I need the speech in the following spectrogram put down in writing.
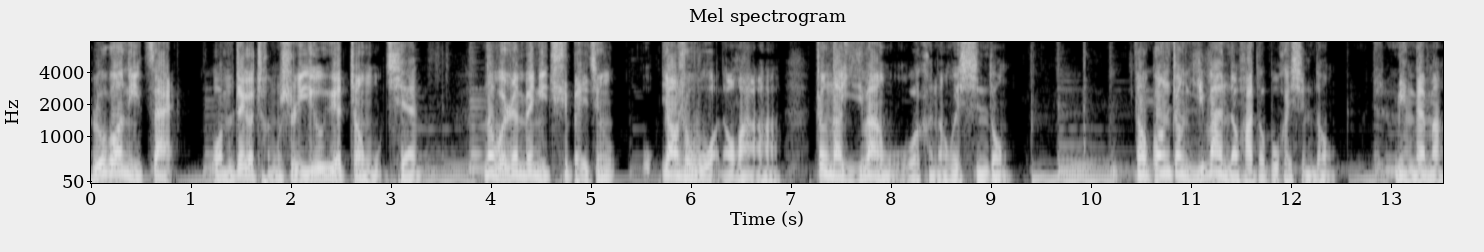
如果你在我们这个城市一个月挣五千，那我认为你去北京，要是我的话啊，挣到一万五，我可能会心动。那我光挣一万的话都不会心动，明白吗？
